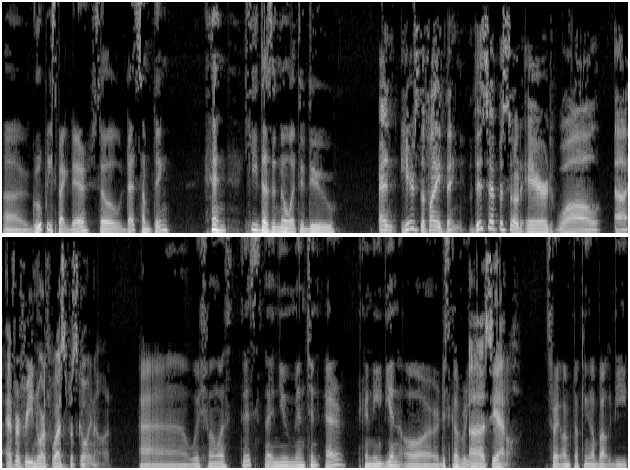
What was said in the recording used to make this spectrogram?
uh groupies back there. So that's something. And he doesn't know what to do. And here's the funny thing: this episode aired while uh, Everfree Northwest was going on. Uh, which one was this that you mentioned? Air Canadian or Discovery? Uh, Seattle. Sorry, I'm talking about the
